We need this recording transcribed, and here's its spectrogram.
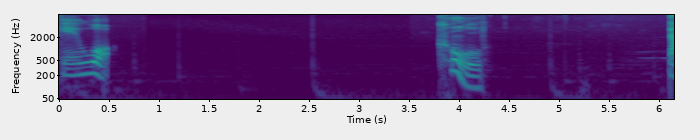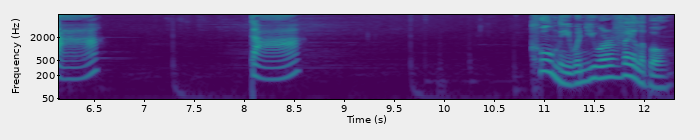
给我。 Call. 打打 Call me when you are available.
